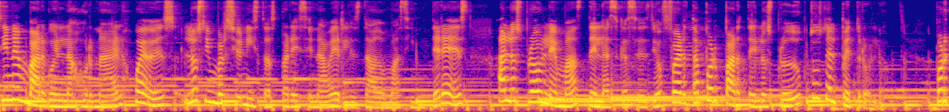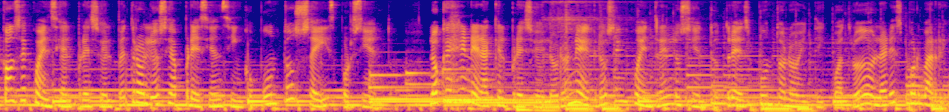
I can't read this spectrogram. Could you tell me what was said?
Sin embargo, en la jornada del jueves, los inversionistas parecen haberles dado más interés a los problemas de la escasez de oferta por parte de los productos del petróleo. Por consecuencia, el precio del petróleo se aprecia en 5.6% lo que genera que el precio del oro negro se encuentre en los 103.94 dólares por barril,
